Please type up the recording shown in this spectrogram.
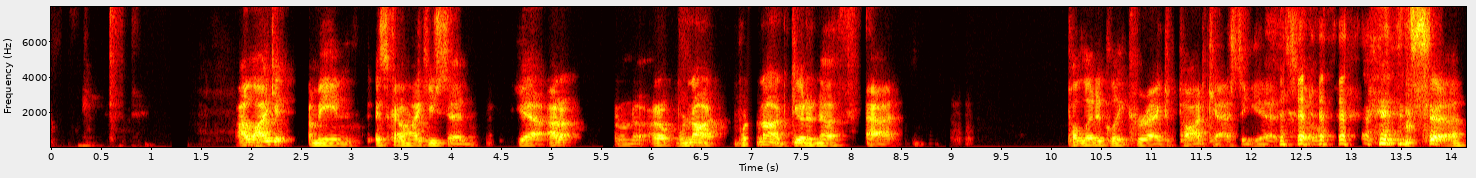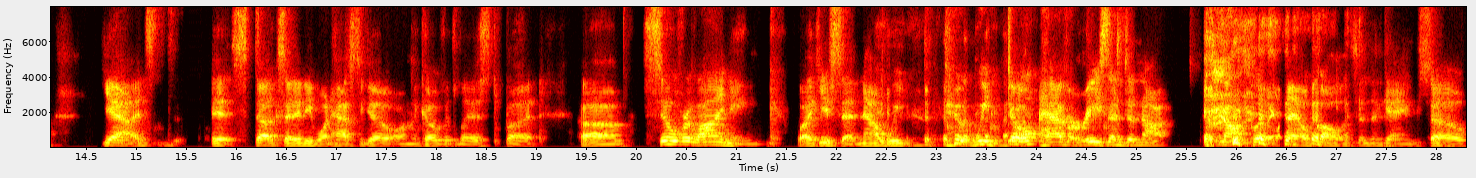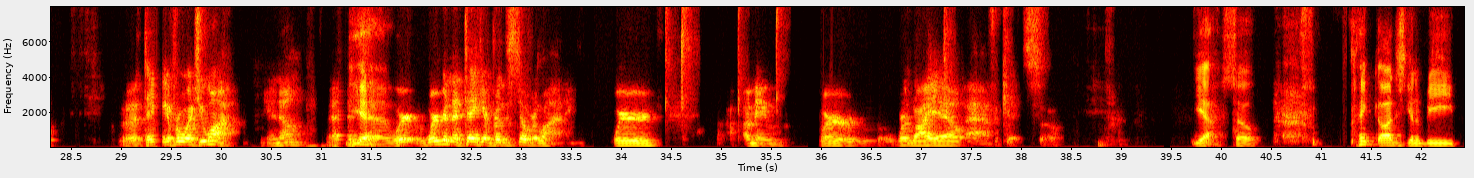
I like it. I mean, it's kind of like you said. Yeah, I don't. I don't know. I don't. We're not. We're not good enough at politically correct podcasting yet. So it's uh, yeah, it's it sucks that anyone has to go on the COVID list, but um, silver lining, like you said, now we we don't have a reason to not not put La'el Collins in the game. So uh, take it for what you want. You know, yeah, uh, we're we're gonna take it for the silver lining. We're, I mean, we're we're La'el advocates. So yeah, so thank God he's gonna be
